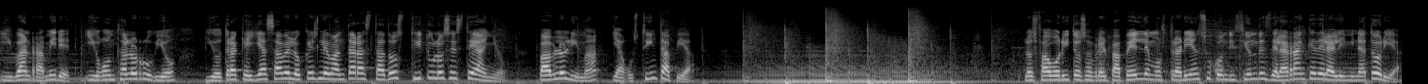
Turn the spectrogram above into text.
Iván Ramírez y Gonzalo Rubio, y otra que ya sabe lo que es levantar hasta dos títulos este año, Pablo Lima y Agustín Tapia. Los favoritos sobre el papel demostrarían su condición desde el arranque de la eliminatoria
